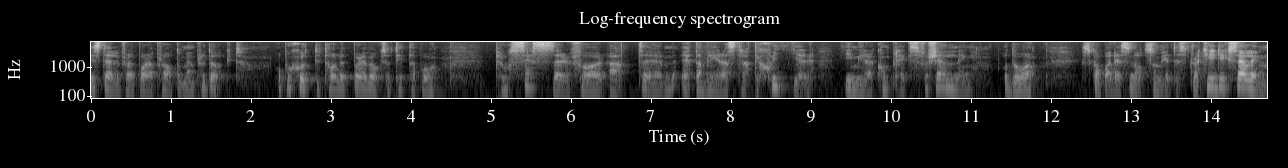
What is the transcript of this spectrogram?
Istället för att bara prata om en produkt. Och på 70-talet började vi också titta på processer för att eh, etablera strategier i mera komplex försäljning. Och då skapades något som heter strategic selling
